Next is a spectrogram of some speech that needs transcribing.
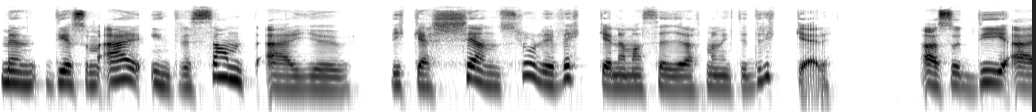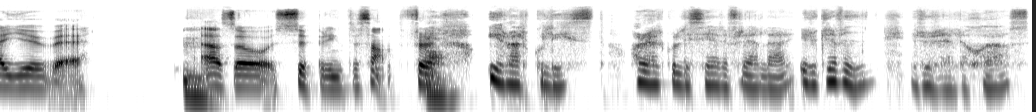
Men det som är intressant är ju vilka känslor det väcker när man säger att man inte dricker. Alltså det är ju eh, alltså, superintressant. För Ja. är du alkoholist? Har du alkoholiserade föräldrar? Är du gravid? Är du religiös?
